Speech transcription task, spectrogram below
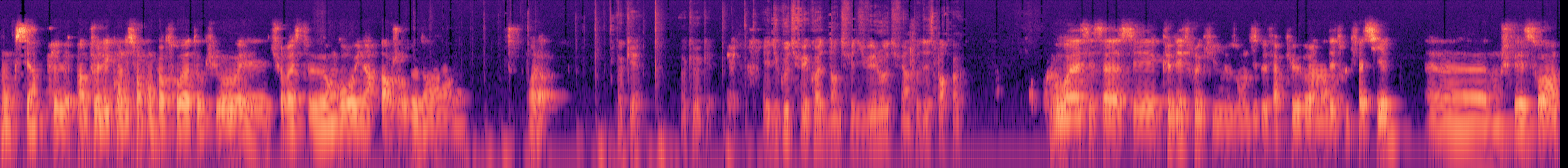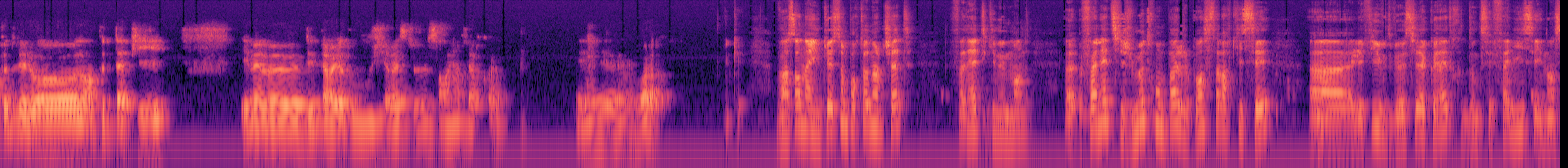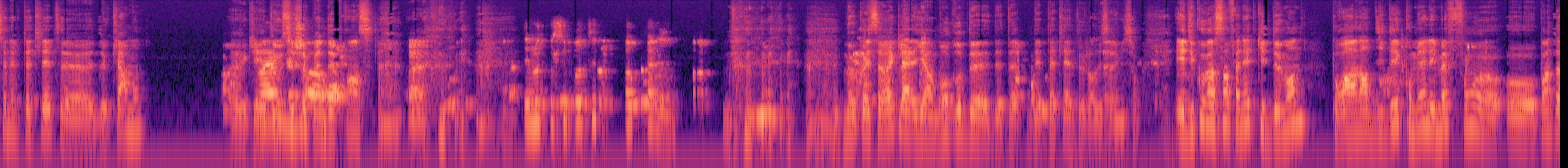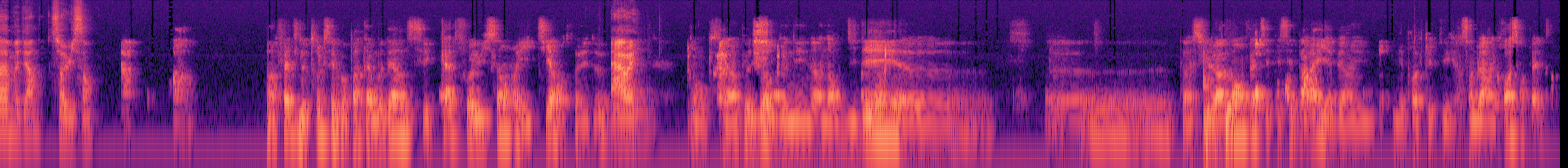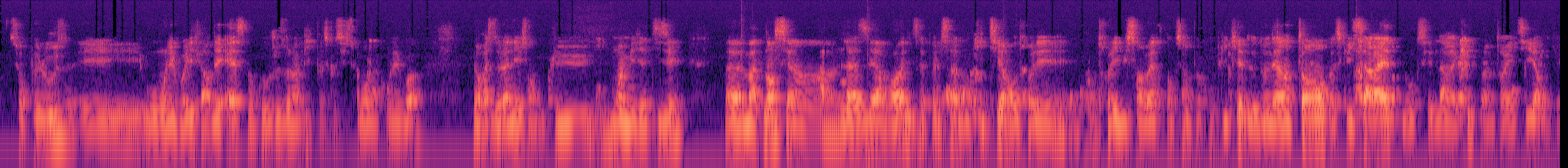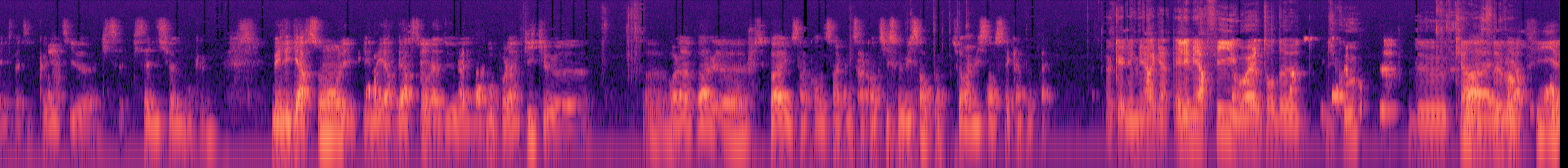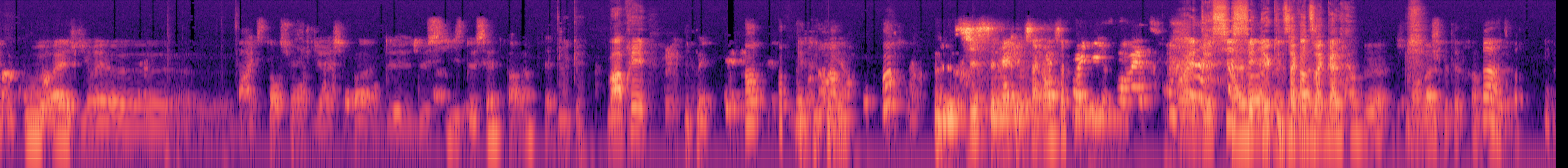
Donc c'est un peu, un peu les conditions qu'on peut retrouver à Tokyo et tu restes en gros une heure par jour dedans. Voilà. Ok, ok, ok. Et du coup, tu fais quoi dedans? Tu fais du vélo, tu fais un peu de sport quoi? Ouais, c'est ça, c'est que des trucs. Ils nous ont dit de faire que vraiment des trucs faciles. Euh, donc je fais soit un peu de vélo, un peu de tapis, et même euh, des périodes où j'y reste sans rien faire, quoi. Et euh, voilà. Vincent, on a une question pour toi dans le chat. Fanette qui nous demande. Euh, Fanette, si je me trompe pas, je pense savoir qui c'est. Euh, les filles, vous devez aussi la connaître. Donc c'est Fanny, c'est une ancienne heptathlète de Clermont. Euh, qui a Ouais, été aussi championne de France. Ouais. C'est notre supporter. Donc ouais, c'est vrai que là, il y a un bon groupe de- de- d'heptathlètes aujourd'hui sur l'émission. Et du coup, Vincent Fanette qui te demande, pour avoir un ordre d'idée, combien les meufs font euh, au Penta moderne sur 800 En fait, le truc, c'est qu'au Penta moderne, c'est 4 x 800 et ils tirent entre les deux. Ah ouais. Donc c'est un peu dur de donner un ordre d'idée. euh, euh, parce qu'avant, en fait, c'était pareil. Il y avait une, épreuve qui, était, qui ressemblait à un cross, en fait, sur pelouse, et où on les voyait faire des S, donc aux Jeux Olympiques, parce que c'est souvent là qu'on les voit. Le reste de l'année, ils sont un peu plus, moins médiatisés. Euh, maintenant, c'est un laser run, ils appellent ça, donc ils tirent entre les, entre les 800 mètres. Donc c'est un peu compliqué de donner un temps parce qu'ils s'arrêtent, donc c'est de la récup, en même temps ils tirent, donc il y a une fatigue cognitive euh, qui, s'additionne. Euh. Mais les garçons, les, meilleurs garçons là, du, groupe olympique, voilà, valent, euh, je sais pas, une 55, une 56 ou 800, quoi. Sur un 800 sec à peu près. Ok, les meilleurs gars. Et les meilleures filles, ouais, autour de, du coup, de 15, Bah, de les 20 meilleures filles, du coup, ouais, je dirais, euh, par extension, je dirais, je sais pas, de, de 6, de 7 par là, peut-être. Ok. Bon après, Mais les meilleures. De 6, c'est mieux qu'une 55. Ouais, il faut mettre. ouais, de 6, Ah c'est mieux qu'une m'emballe 55 quand même. peut-être un peu, Je m'emballe peut-être un Ah, peu.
